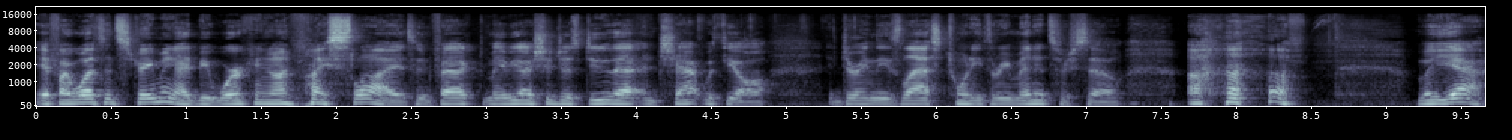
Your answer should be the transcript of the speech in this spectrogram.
if I wasn't streaming, I'd be working on my slides. In fact, maybe I should just do that and chat with y'all during these last 23 minutes or so. but yeah,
